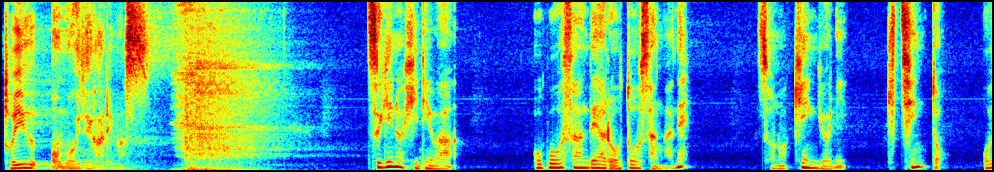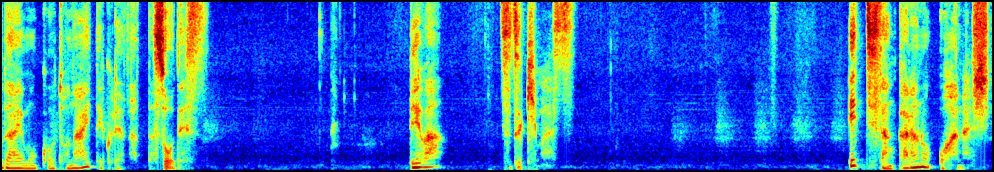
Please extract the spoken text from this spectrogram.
という思い出があります。次の日にはお坊さんであるお父さんがねその金魚にきちんとお題目を唱えてくれたったそうです。では続きます。エッチさんからのお話。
